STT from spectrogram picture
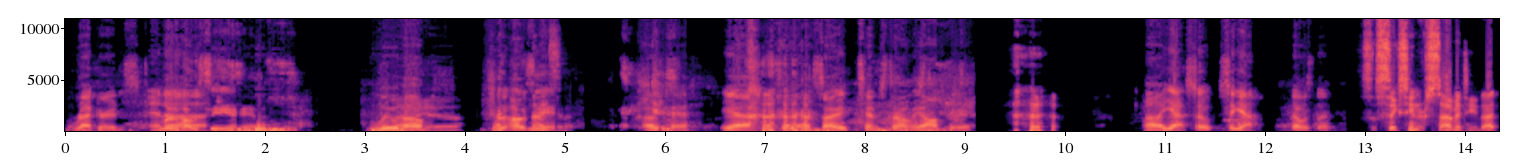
Records, and uh, Luhosiana. Lujo. yeah. Luhosiana. Nice. Okay. Yeah. Yeah. Sorry, Tim's throwing me off here. Uh, yeah. So so yeah, that was the So 16 or 17, that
